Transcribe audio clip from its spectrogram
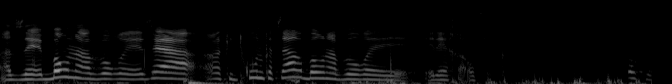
אז אה, בואו נעבור, אה, זה היה רק עדכון קצר, בואו נעבור אליך אופק. אוקיי,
